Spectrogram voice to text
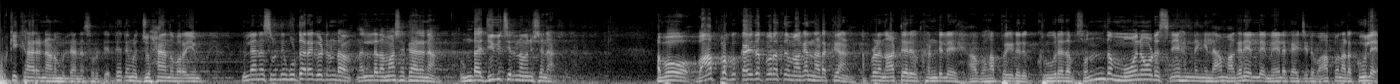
തുർക്കിക്കാരനാണ് മുല്ല നസറുദ്ദീൻ. അദ്ദേഹം ജുഹ എന്ന് പറയും. മുല്ല നസറുദ്ദീൻ കൂട്ടുകാരെ കേട്ടിട്ടുണ്ടാവും. നല്ല തമാശക്കാരനാണ് ഉണ്ടാ ജീവിച്ചിരുന്ന മനുഷ്യനാണ് അപ്പോൾ വാപ്പക്ക് കഴുതപ്പുറത്ത് മകൻ നടക്കുകയാണ്. അപ്പോഴെ നാട്ടുകാർ കണ്ടില്ലേ ആ വാപ്പയുടെ ഒരു ക്രൂരത. സ്വന്തം മോനോട് സ്നേഹം ഉണ്ടെങ്കിൽ ആ മകനല്ലേ മേലെ കയറ്റിട്ട് വാപ്പ നടക്കൂലേ?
